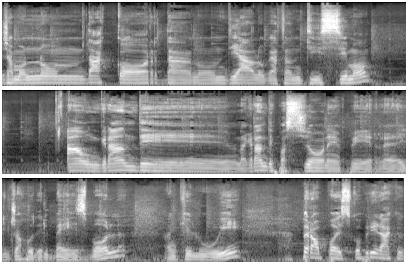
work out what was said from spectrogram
diciamo non dà corda, non dialoga tantissimo ha un grande, una grande passione per il gioco del baseball, anche lui. Però poi scoprirà che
